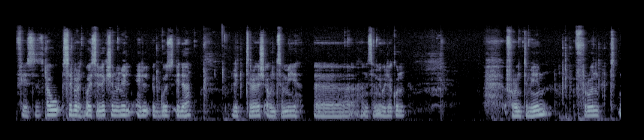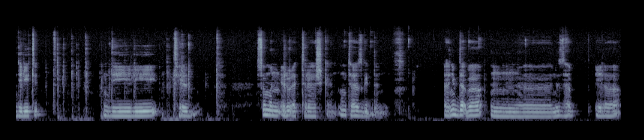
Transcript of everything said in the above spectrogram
faces أو separate by selection وننقل الجزء ده للتراش أو نسميه هنسميه وليكن front main front deleted deleted. ثم ننقله التراش كان. ممتاز جدا. آه نبدأ بقى. آه، نذهب إلى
